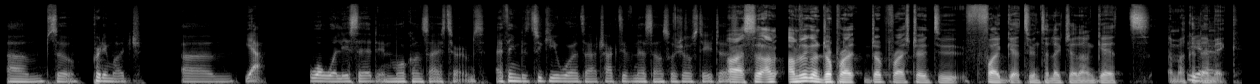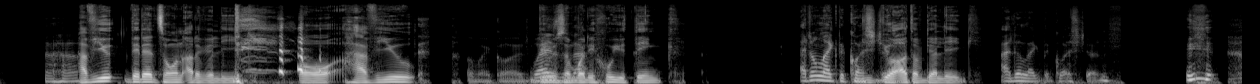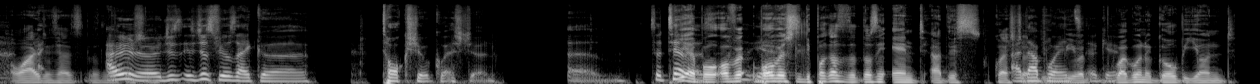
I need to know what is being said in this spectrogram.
Um, so pretty much, um, yeah, what Wale said in more concise terms. I think the two key words are attractiveness and social status. All right, so I'm, I'm just gonna drop right drop right straight into before I get to intellectual and get um, academic. Uh-huh. Have you dated someone out of your league, or have you Oh my god. been with somebody that- who you think I don't like the question. you're out of their league? I don't like the question. Why didn't you ask- I don't know. It just it just feels like a talk show question. Um. So tell yeah, us. but, obvi- but obviously the podcast doesn't end at this question. At that We- point, we, are okay. we're going to go beyond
